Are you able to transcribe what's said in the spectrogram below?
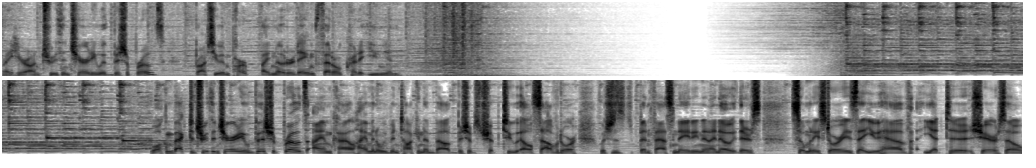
right here on Truth and Charity with Bishop Rhoades, brought to you in part by Notre Dame Federal Credit Union. Welcome back to Truth and Charity with Bishop Rhoades. I am Kyle Heimann, and we've been talking about Bishop's trip to El Salvador, which has been fascinating. And I know there's so many stories that you have yet to share. So,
